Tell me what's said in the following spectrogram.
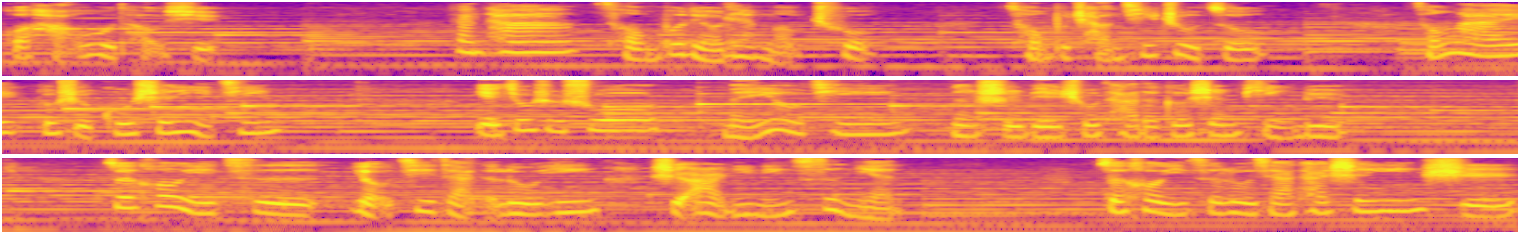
或毫无头绪。但他从不留恋某处，从不长期驻足，从来都是孤身一鲸。也就是说，没有鲸能识别出他的歌声频率。最后一次有记载的录音是2004年，最后一次录下他声音时，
